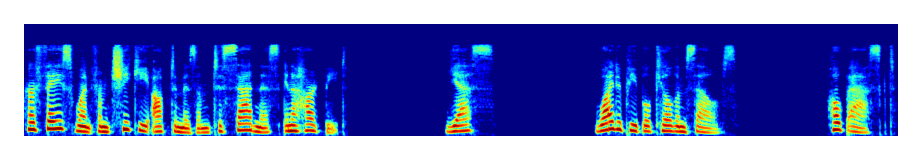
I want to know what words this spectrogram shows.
Her face went from cheeky optimism to sadness in a heartbeat. Yes? Why do people kill themselves? Hope asked.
